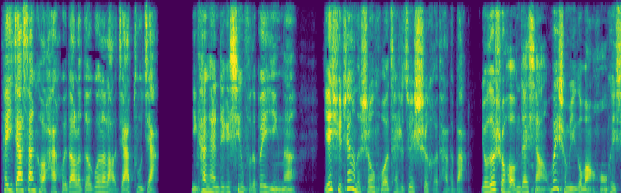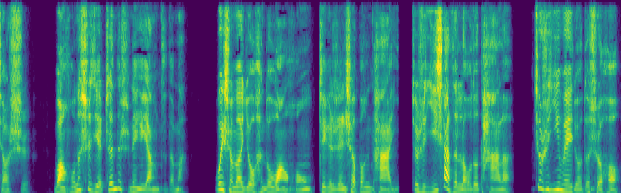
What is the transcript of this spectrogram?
她一家三口还回到了德国的老家度假。你看看这个幸福的背影呢？也许这样的生活才是最适合她的吧。有的时候我们在想，为什么一个网红会消失？网红的世界真的是那个样子的吗？为什么有很多网红这个人设崩塌，就是一下子楼都塌了？就是因为有的时候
